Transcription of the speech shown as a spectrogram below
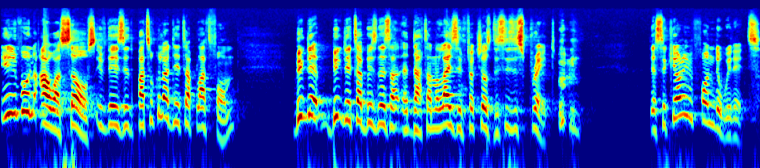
even ourselves, if there is a particular data platform, big, da big data business uh, that analyzes infectious disease spread, they're securing funding with it.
